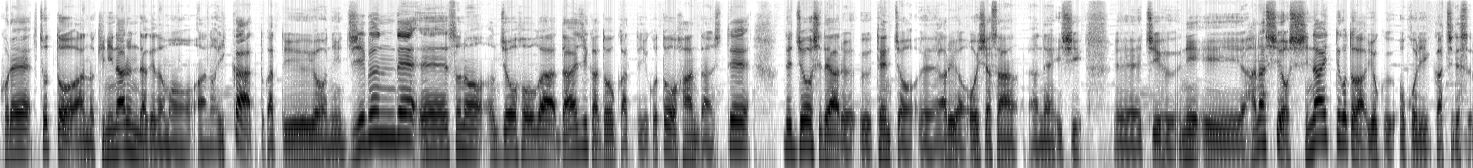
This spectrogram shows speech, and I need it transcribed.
これちょっとあの気になるんだけども、あの、いいかとかっていうように、自分で、えー、その情報が大事かどうかっていうことを判断して、で上司である店長、えー、あるいはお医者さん、ね、医師、えー、チーフに話をしないってことがよく起こりがちです。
